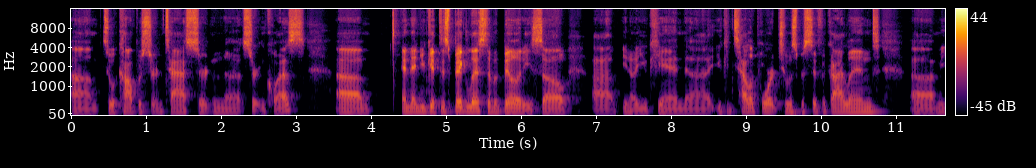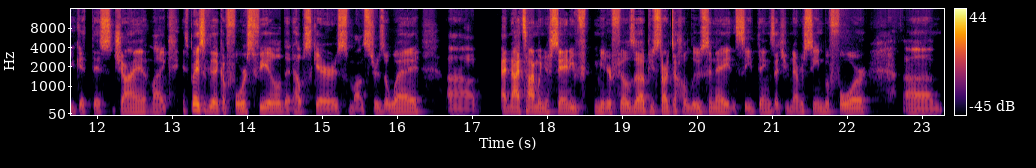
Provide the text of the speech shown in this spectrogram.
um, to accomplish certain tasks, certain uh, certain quests. Um, and then you get this big list of abilities. So uh, you know you can uh, you can teleport to a specific island. Um, you get this giant like it's basically like a force field that helps scares monsters away. Uh, at nighttime when your sanity meter fills up, you start to hallucinate and see things that you've never seen before. Um,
